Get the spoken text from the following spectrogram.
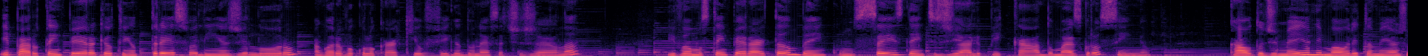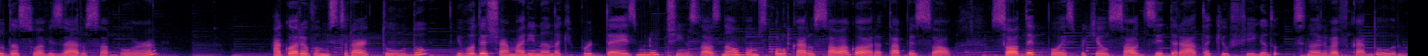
E para o tempero, aqui eu tenho três folhinhas de louro. Agora eu vou colocar aqui o fígado nessa tigela. E vamos temperar também com seis dentes de alho picado mais grossinho. Caldo de meio limão, ele também ajuda a suavizar o sabor. Agora eu vou misturar tudo e vou deixar marinando aqui por 10 minutinhos. Nós não vamos colocar o sal agora, tá, pessoal? Só depois, porque o sal desidrata aqui o fígado, senão ele vai ficar duro.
